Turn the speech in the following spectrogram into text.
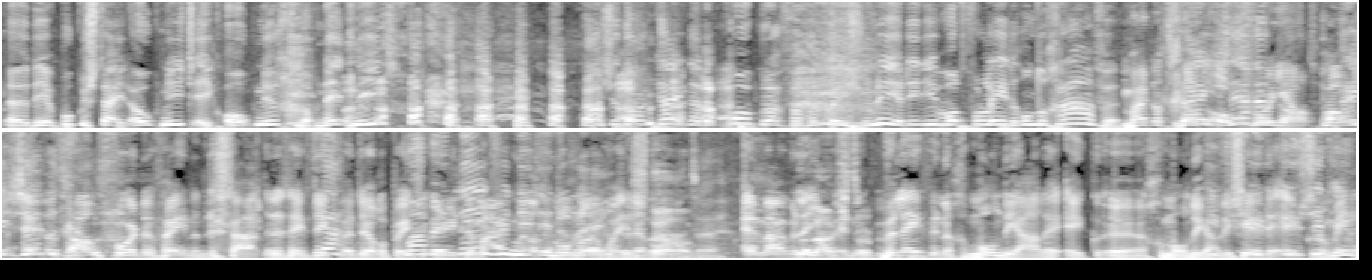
Eh, de heer Boekenstein ook niet, ik ook niet, nog net niet. Als je dan kijkt naar de koopkracht van gepensioneerden, die wordt volledig ondergraven. Maar dat geldt Wij ook voor dat, Japan wij en zeggen dat geldt voor de Verenigde Staten. Dat heeft niks Ja, met de Europese Unie te leven maken. niet maar in dat de komt wel Verenigde in Staten. En maar we leven, Luister. in, we leven in een gemondiale, eh, gemondialiseerde U- u, u, zit economie. in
